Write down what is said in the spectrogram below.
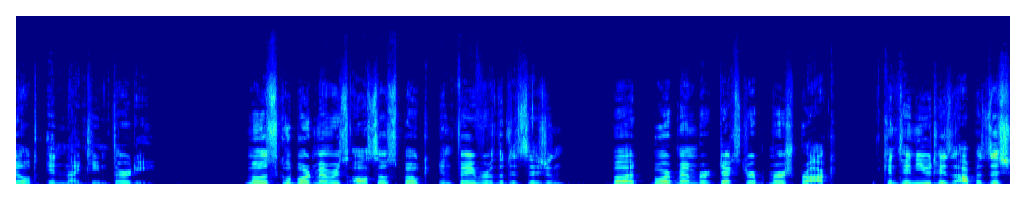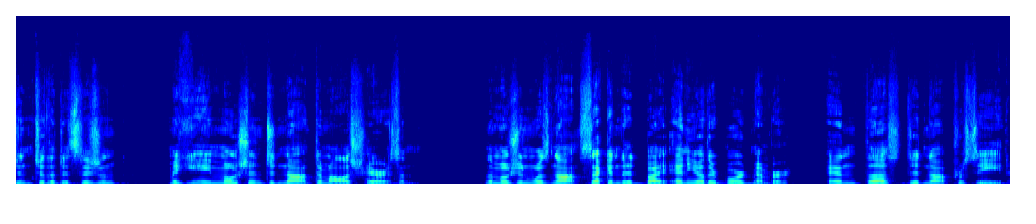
built in 1930. Most school board members also spoke in favor of the decision, but board member Dexter Merschbrock continued his opposition to the decision, making a motion to not demolish Harrison. The motion was not seconded by any other board member and thus did not proceed.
